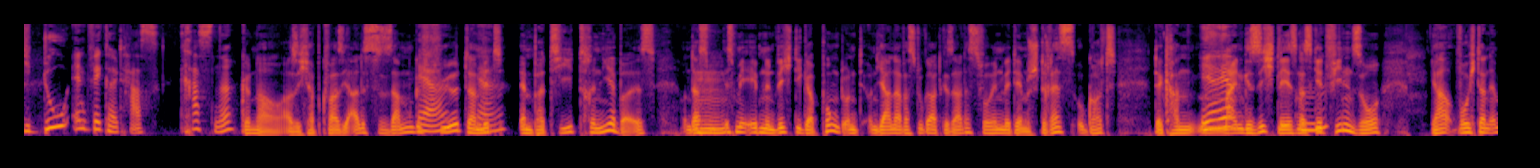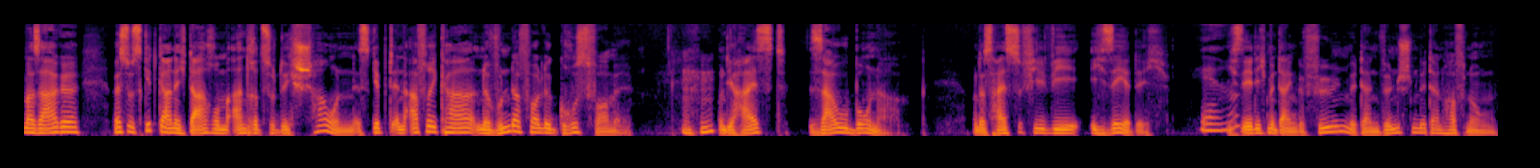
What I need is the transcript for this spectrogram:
Die du entwickelt hast. Krass, ne? Genau, also ich habe quasi alles zusammengeführt, Ja, damit ja. Empathie trainierbar ist. Und das ist mir eben ein wichtiger Punkt. Und, und Jana, was du gerade gesagt hast vorhin mit dem Stress, oh Gott, der kann Ja, ja. mein Gesicht lesen, das geht vielen so. Ja, wo ich dann immer sage, weißt du, es geht gar nicht darum, andere zu durchschauen. Es gibt in Afrika eine wundervolle Grußformel. Und die heißt Saubona. Und das heißt so viel wie, ich sehe dich. Ja. Ich sehe dich mit deinen Gefühlen, mit deinen Wünschen, mit deinen Hoffnungen.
